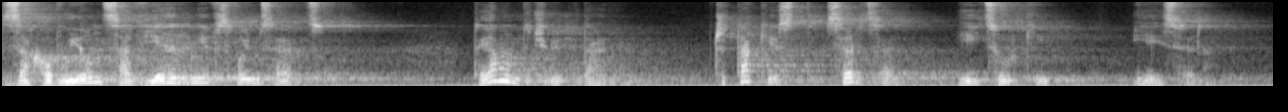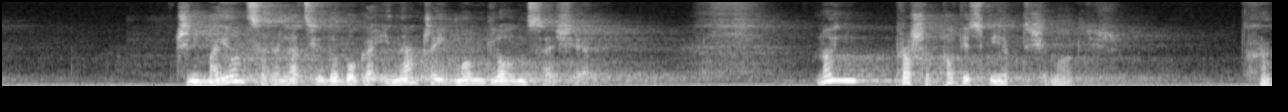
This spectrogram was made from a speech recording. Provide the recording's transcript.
zachowująca wiernie w swoim sercu, to ja mam do Ciebie pytanie: czy tak jest serce jej córki i jej syna? Czyli mające relację do Boga, inaczej modlące się. No i proszę, powiedz mi, jak Ty się modlisz.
